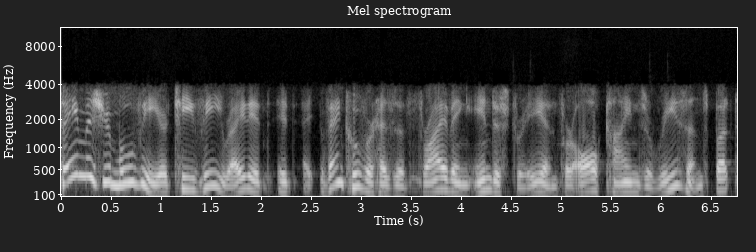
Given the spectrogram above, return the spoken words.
Same as your movie or TV, right? It, it Vancouver has a thriving industry, and for all kinds of reasons, but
